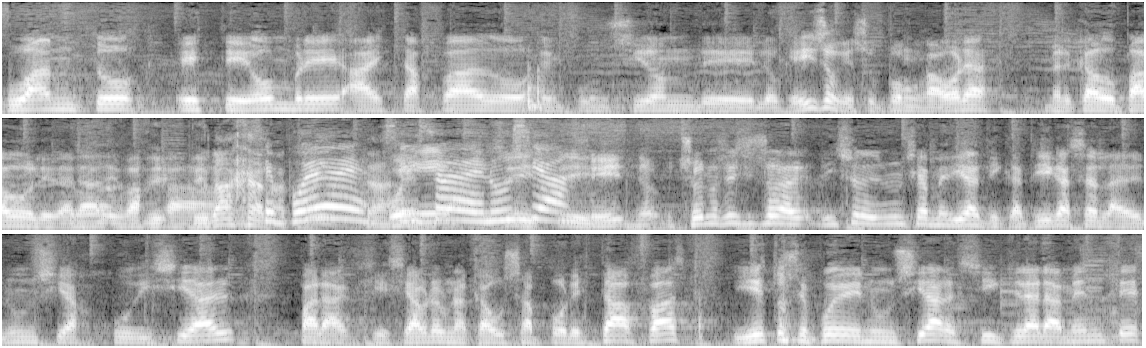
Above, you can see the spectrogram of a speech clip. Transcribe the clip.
cuánto este hombre ha estafado en función de lo que hizo, que supongo ahora Mercado Pago le dará de baja. De, de baja ¿Se puede? ¿Se hizo la denuncia? Sí, Sí, no, yo no sé si hizo la, hizo la denuncia mediática, tiene que hacer la denuncia judicial para que se abra una causa por estafas y esto se puede denunciar, sí, claramente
